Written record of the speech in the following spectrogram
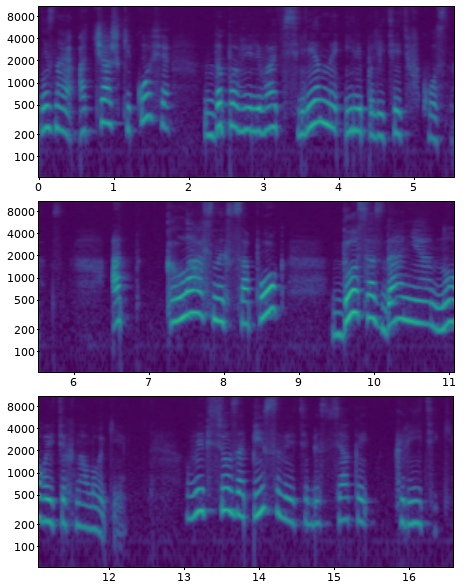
Не знаю, от чашки кофе до повелевать Вселенной или полететь в космос. От классных сапог до создания новой технологии. Вы все записываете без всякой критики.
